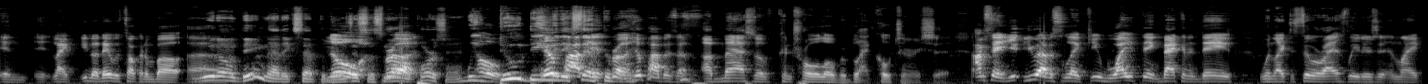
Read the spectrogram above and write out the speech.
and in like you know they were talking about uh, we don't deem that acceptable. no, it's just a small bruh. portion. we Oh, do deem it hip-hop is- acceptable. bro, hip hop is a, a massive control over black culture and shit. I'm saying you, you have a select few, but why you think back in the day when like the civil rights leaders and like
